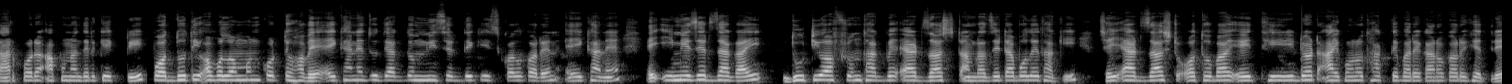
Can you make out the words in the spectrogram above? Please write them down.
তারপরে আপনাদেরকে একটি পদ্ধতি অবলম্বন করতে হবে। এইখানে যদি একদম নিচের দিকে স্ক্রল করেন, এইখানে এই ইমেজের জায়গায় দুটি অপশন থাকবে অ্যাডজাস্ট আমরা যেটা বলে থাকি, সেই অ্যাডজাস্ট অথবা এই থ্রি ডট আইকনও থাকতে পারে কারও কারও ক্ষেত্রে।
